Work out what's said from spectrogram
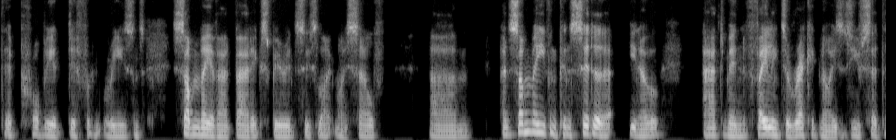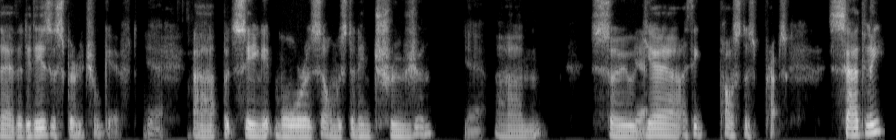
there probably are different reasons some may have had bad experiences like myself um, and some may even consider you know admin failing to recognize as you said there that it is a spiritual gift yeah uh, but seeing it more as almost an intrusion yeah um, so yeah. yeah i think pastors perhaps sadly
